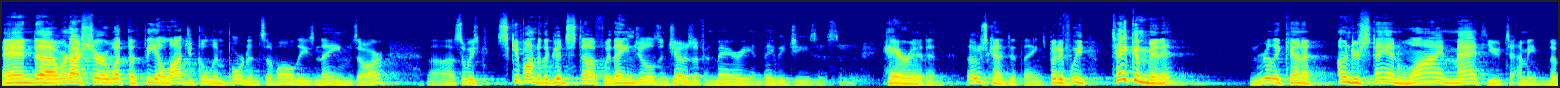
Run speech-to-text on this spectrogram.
And uh, we're not sure what the theological importance of all these names are. Uh, so we skip on to the good stuff with angels and Joseph and Mary and baby Jesus and Herod and those kinds of things. But if we take a minute and really kind of understand why Matthew, t- I mean, the,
